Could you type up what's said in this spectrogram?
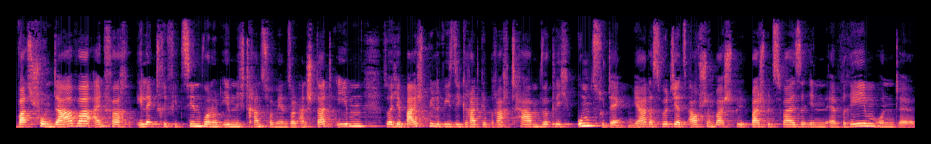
was schon da war, einfach elektrifizieren wollen und eben nicht transformieren sollen, anstatt eben solche Beispiele, wie Sie gerade gebracht haben, wirklich umzudenken. Ja, das wird jetzt auch schon beispiel, beispielsweise in äh, Bremen und äh,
